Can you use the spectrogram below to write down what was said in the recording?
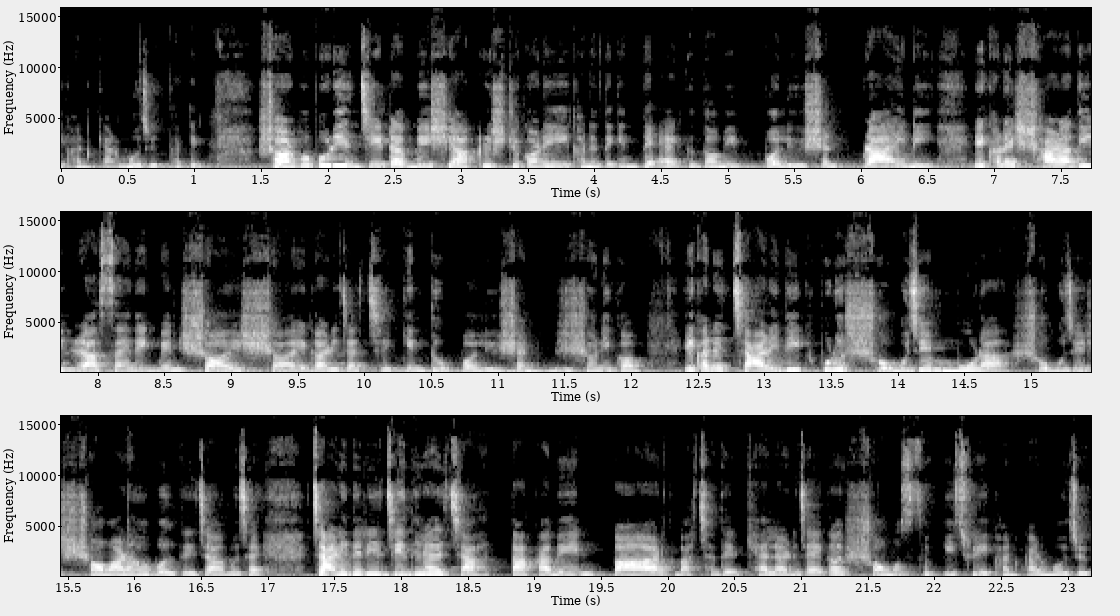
এখানকার মজুদ থাকে। সর্বোপরি যেটা বেশি আকৃষ্ট করে এখানেতে কিন্তু একদমই পলিউশন প্রায় নেই। এখানে সারাদিন রাস্তায় দেখবেন শয়ে শয়ে গাড়ি যাচ্ছে কিন্তু পলিউশন ভীষণই কম। এখানে চারিদিক পুরো সবুজে মোড়া, সবুজের সমারোহ বলতে যা বোঝায়। চারিদিকে যেধারায় চা, তাকাবেন, পার্ক, বাচ্চাদের খেলার জায়গা, সমস্ত কিছু এখানকার মজুদ।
